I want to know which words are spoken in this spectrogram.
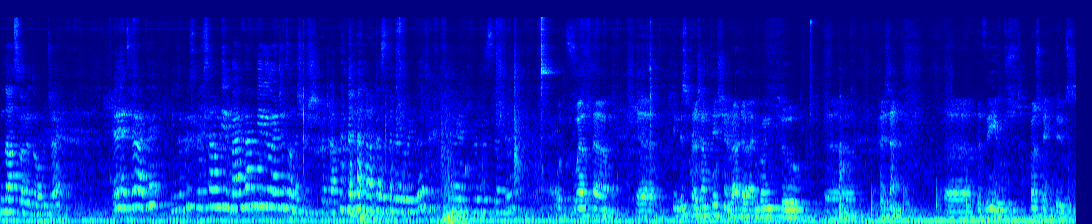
Bundan sonra da olacak. Evet herhalde 1991 benden bir yıl önce tanışmış hocam. Evet profesörüm. Well, uh, uh, in this presentation, rather, I'm going to uh, present uh, the views, perspectives,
